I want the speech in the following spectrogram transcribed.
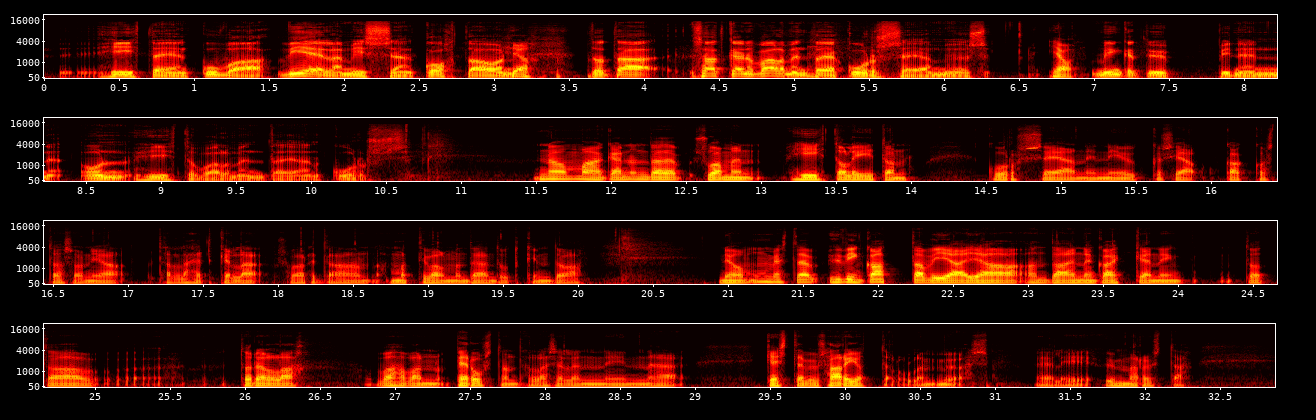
hiihtäjän kuvaa vielä missään. Kohta on. Joo. Tota, sä oot käynyt valmentajakursseja myös. Joo. Minkä tyyppinen on hiihtovalmentajan kurssi? No mä oon käynyt Suomen hiihtoliiton kursseja, niin, niin ykkös- ja kakkostason ja tällä hetkellä suoritetaan ammattivalmentajan tutkintoa. Ne on mun mielestä hyvin kattavia ja antaa ennen kaikkea niin, tota, todella vahvan perustan tällaiselle niin, ä, kestävyysharjoittelulle myös, eli ymmärrystä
